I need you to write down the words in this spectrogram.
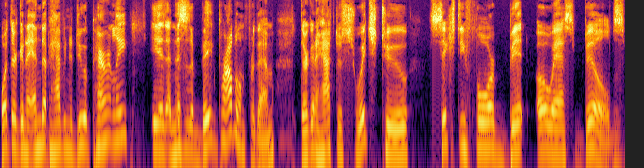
what they're going to end up having to do apparently is, and this is a big problem for them, they're going to have to switch to 64 bit OS builds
